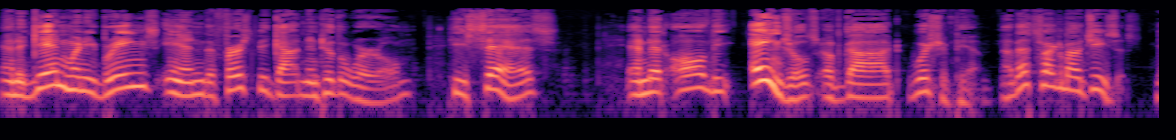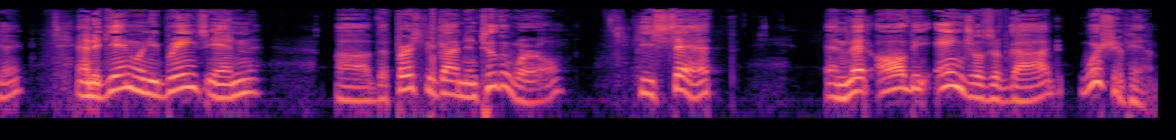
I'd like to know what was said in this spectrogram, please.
And again, when he brings in the first begotten into the world, he says, and let all the angels of God worship him. Now that's talking about Jesus. Okay? And again, when he brings in uh, the first begotten into the world, he saith, and let all the angels of God worship him.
